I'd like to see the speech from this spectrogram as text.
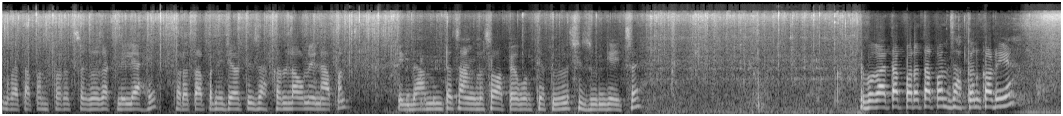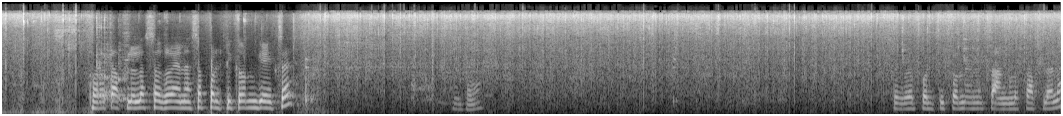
बघा आता आपण परत सगळं घातलेले आहे. परत आपण याच्यावरती झाकण लावून आहे ना आपण एक दहा मिनटं चांगलंसं वाप्यावरती आपल्याला शिजवून घ्यायचं आहे बघा आता परत आपण झाकण काढूया. परत आपल्याला सगळं आहे ना असं पलटी करून घ्यायचं आहे बघा. सगळं पलटी करून आहे चांगलंसं आपल्याला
